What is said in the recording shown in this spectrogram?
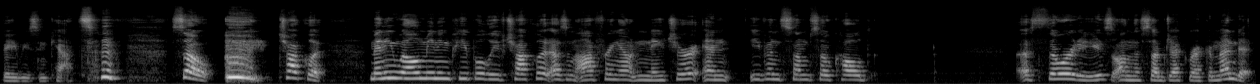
babies and cats. so, chocolate. Many well-meaning people leave chocolate as an offering out in nature, and even some so-called authorities on the subject recommend it.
